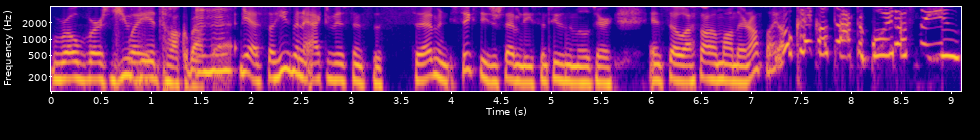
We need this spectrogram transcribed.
Roe versus you Wade. did talk about Mhm. that. Yeah, so he's been an activist since the 70s, 60s or 70s, since he was in the military. And so I saw him on there and I was like, okay, go Dr. Boyd, I see you.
